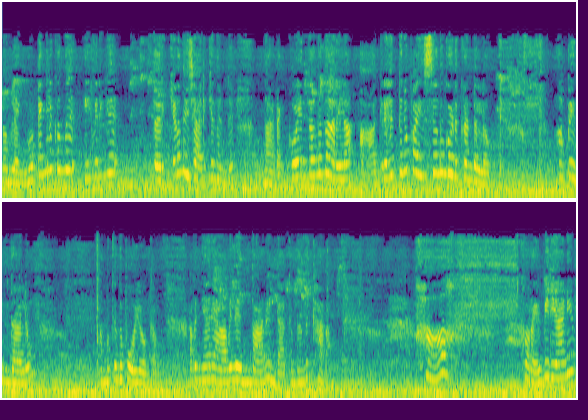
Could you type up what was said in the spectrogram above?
നമ്മൾ എങ്ങോട്ടെങ്കിലൊക്കെ ഒന്ന് ഈവനിങ് തെറിക്കണം എന്ന് വിചാരിക്കുന്നുണ്ട്. നടക്കോ എന്താണെന്നൊന്നും അറിയില്ല. ആഗ്രഹത്തിന് പൈസ ഒന്നും കൊടുക്കണ്ടല്ലോ. അപ്പൊ എന്തായാലും നമുക്കൊന്ന് പോയി നോക്കാം. അപ്പൊ ഞാൻ രാവിലെ എന്താണ് ഉണ്ടാക്കുന്നതെന്ന് കാണാം. ആ കൊറേ ബിരിയാണിയും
